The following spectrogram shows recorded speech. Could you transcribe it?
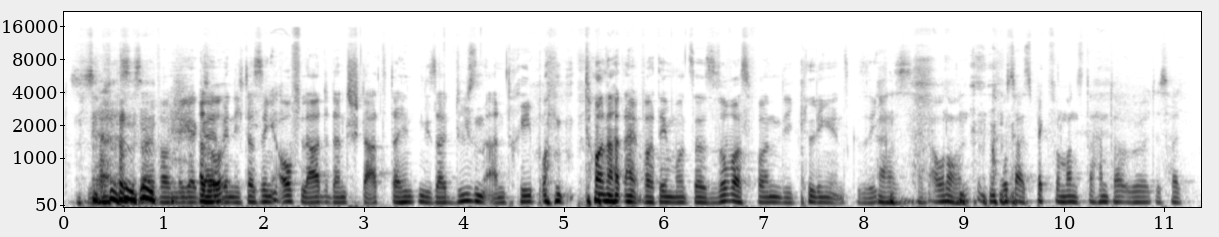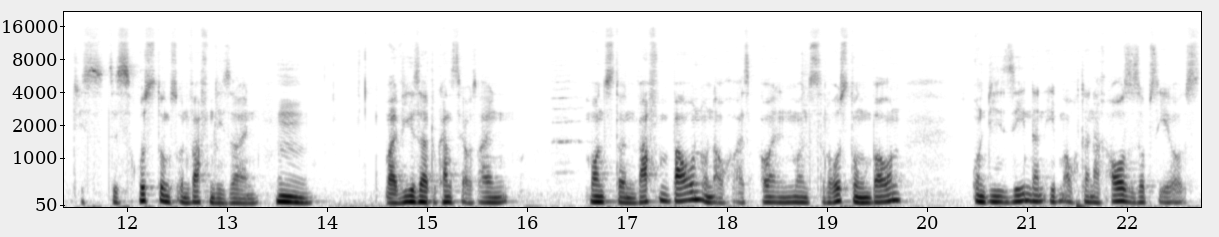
Das ist Ja, das ist einfach mega geil. Also- Wenn ich das Ding auflade, dann startet da hinten dieser Düsenantrieb und donnert einfach dem Monster sowas von die Klinge ins Gesicht. Ja, das ist halt auch noch ein großer Aspekt von Monster Hunter World, ist halt das, das Rüstungs- und Waffendesign. Hm. Weil, wie gesagt, du kannst ja aus allen Monstern Waffen bauen und auch aus allen Monstern Rüstungen bauen. Und die sehen dann eben auch danach aus, als ob sie aus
